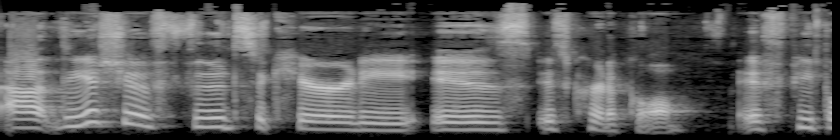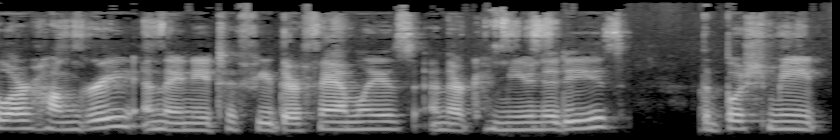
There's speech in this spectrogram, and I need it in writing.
Uh, the issue of food security is is critical. If people are hungry and they need to feed their families and their communities, the bushmeat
